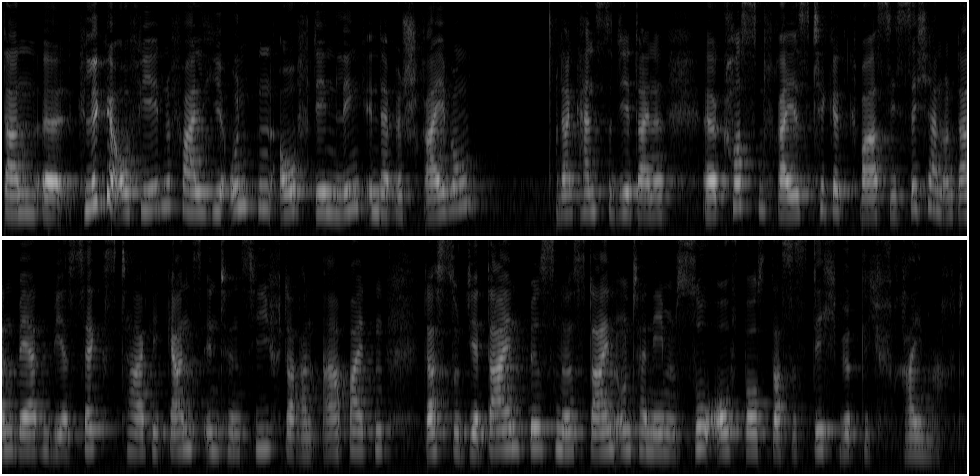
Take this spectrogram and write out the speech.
dann äh, klicke auf jeden Fall hier unten auf den Link in der Beschreibung dann kannst du dir dein äh, kostenfreies Ticket quasi sichern und dann werden wir sechs Tage ganz intensiv daran arbeiten, dass du dir dein Business, dein Unternehmen so aufbaust, dass es dich wirklich frei macht.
